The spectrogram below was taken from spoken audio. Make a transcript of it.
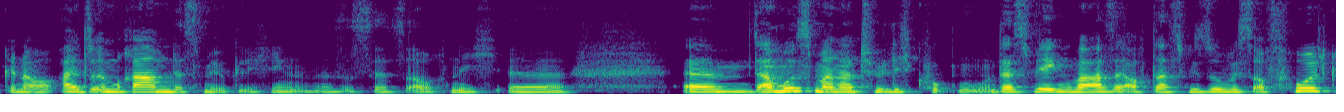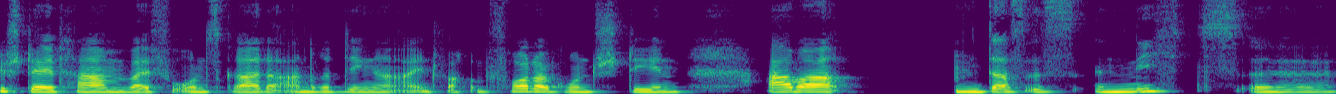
Genau, also im Rahmen des Möglichen. Das ist jetzt auch nicht, äh, ähm, da muss man natürlich gucken. Und deswegen war es ja auch das, wieso wir es auf Hold gestellt haben, weil für uns gerade andere Dinge einfach im Vordergrund stehen. Aber das ist nicht, äh,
